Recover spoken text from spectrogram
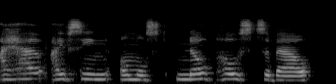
I have I've seen almost no posts about,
